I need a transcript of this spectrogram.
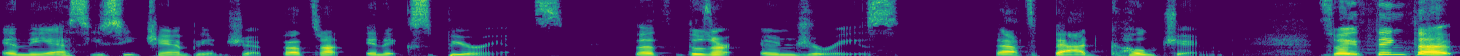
in the SEC championship. That's not inexperience. That's those aren't injuries. That's bad coaching. So I think that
